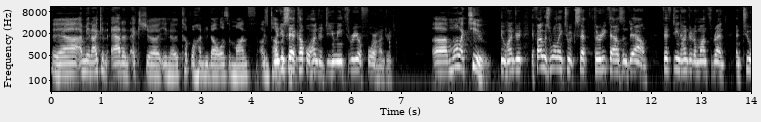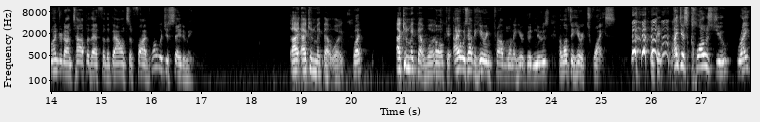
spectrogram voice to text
Yeah, I mean, I can add an extra, you know, a couple hundred dollars a month on top. When you say a couple hundred, do you mean three or four hundred? Uh, more like two. Two hundred. If I was willing to accept thirty thousand down, fifteen hundred a month rent, and two hundred on top of that for the balance of five, what would you say to me? I, I can make that work. What? I can make that work. Oh, okay. I always have a hearing problem when I hear good news. I love to hear it twice. okay. I just closed you right.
